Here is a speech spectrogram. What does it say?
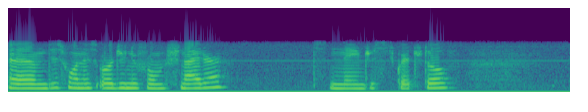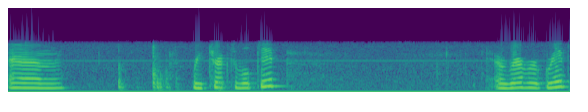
um, this one is originally from Schneider. It's name just scratched off. Um, retractable tip a rubber grip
